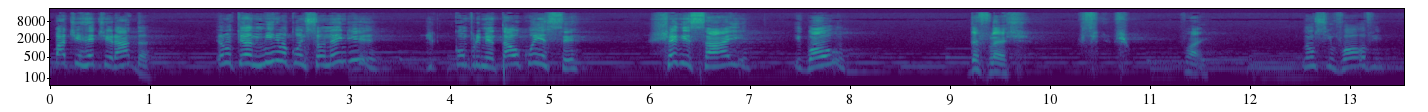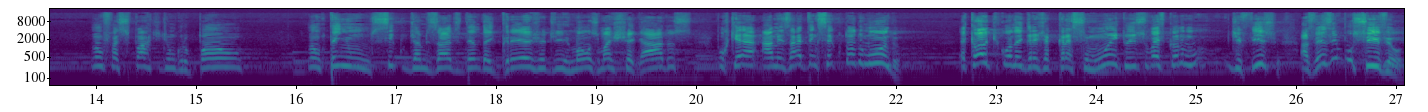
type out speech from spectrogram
bate em retirada. Eu não tenho a mínima condição nem de, de cumprimentar ou conhecer. Chega e sai, igual The Flash. Vai. Não se envolve, não faz parte de um grupão, não tem um ciclo de amizade dentro da igreja, de irmãos mais chegados, porque a amizade tem que ser com todo mundo. É claro que quando a igreja cresce muito, isso vai ficando difícil, às vezes impossível.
